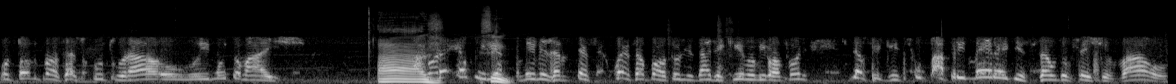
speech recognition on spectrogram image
com todo o processo cultural e muito mais. Ah, Agora, eu queria sim. também, Bezerra, com essa oportunidade aqui no microfone, dizer o seguinte, a primeira edição do festival,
